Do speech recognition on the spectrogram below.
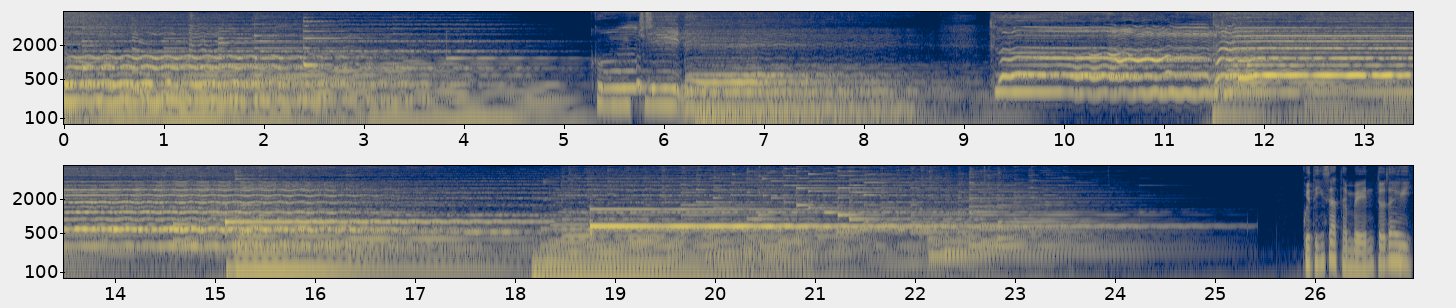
soul. Thính giả thân mến, tới đây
